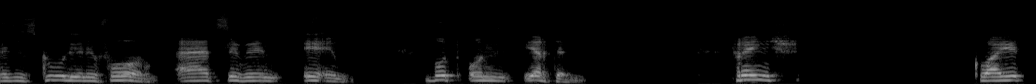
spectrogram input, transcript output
his school uniform at 7 a.m., but on Yertel. French, quiet,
